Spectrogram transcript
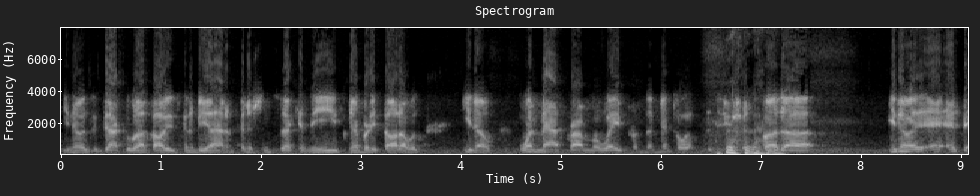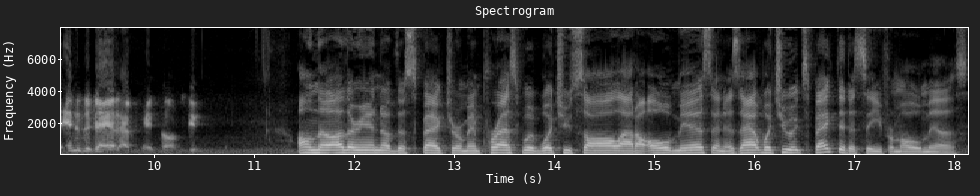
you know, is exactly what I thought he was going to be. I had him finishing second in the East, and everybody thought I was, you know, one math problem away from the mental institution. but uh, you know, at, at the end of the day, I'd have to say LSU on the other end of the spectrum, impressed with what you saw out of Ole Miss, and is that what you expected to see from Ole Miss?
